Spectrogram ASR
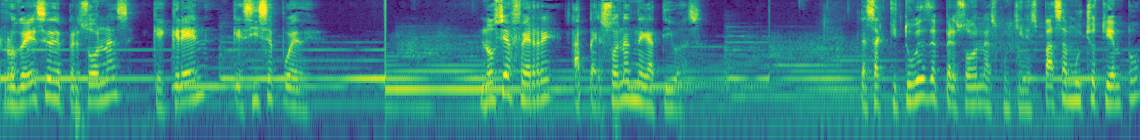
Rodéese de personas que creen que sí se puede no se aferre a personas negativas. Las actitudes de personas con quienes pasa mucho tiempo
